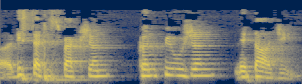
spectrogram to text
uh, dissatisfaction, confusion, lethargy.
